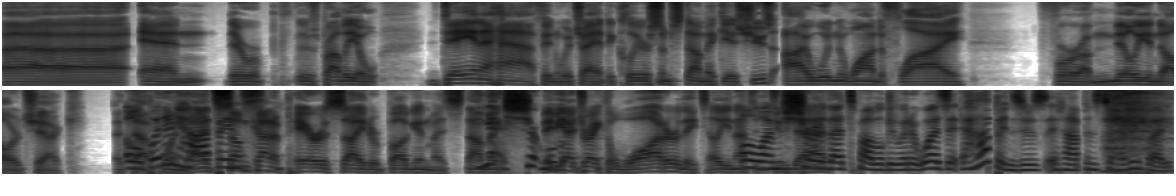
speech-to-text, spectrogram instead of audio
uh, and there were there was probably a day and a half in which I had to clear some stomach issues. I wouldn't have wanted to fly for a million dollar check. At Oh, that but it point, I had some kind of parasite or bug in my stomach. Yeah, sure. Maybe Well- I drank the water. They tell you not oh, to I'm do sure that. that's probably what it was. It happens. It happens to everybody.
